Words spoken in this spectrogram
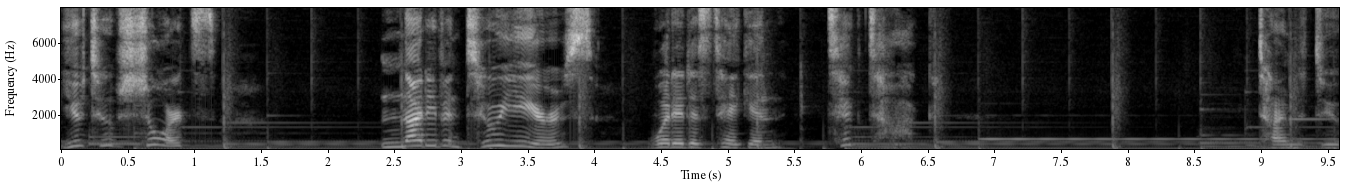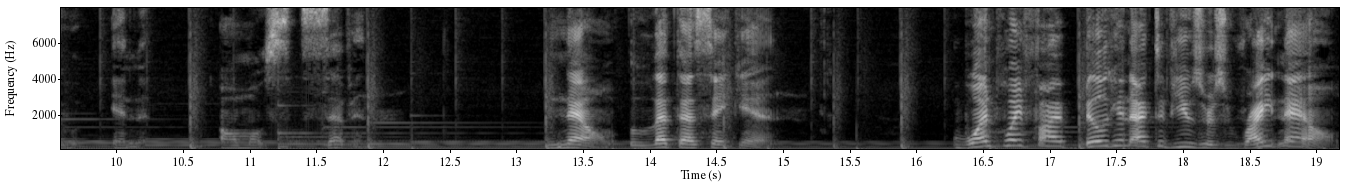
YouTube Shorts not even 2 years what it has taken TikTok time to do in almost 7. Now, let that sink in. 1.5 billion active users right now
